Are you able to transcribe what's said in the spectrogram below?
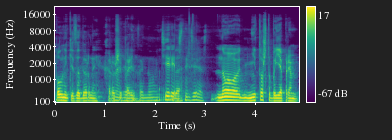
полненький, задорный, ну, хороший я парень. такой, ну, интересно, интересно. Но не то, чтобы я прям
